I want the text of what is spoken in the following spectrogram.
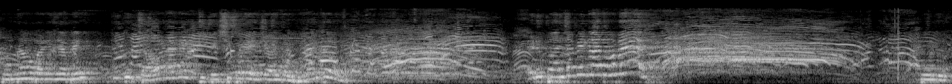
তোমরাও বাড়ি যাবে কিন্তু যাওয়ার আগে একটু বেশি করে এনজয় করবো তাই তো একটু পাঞ্জাবি গান হবে বলুন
